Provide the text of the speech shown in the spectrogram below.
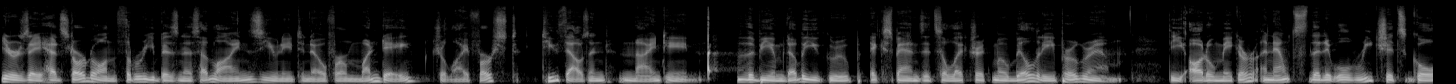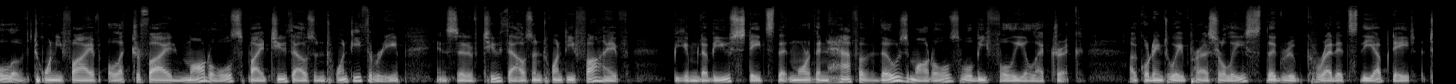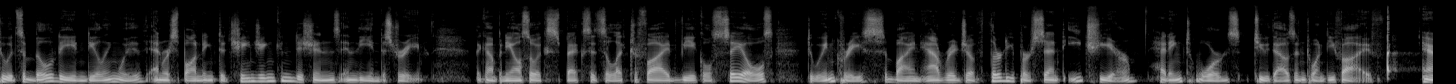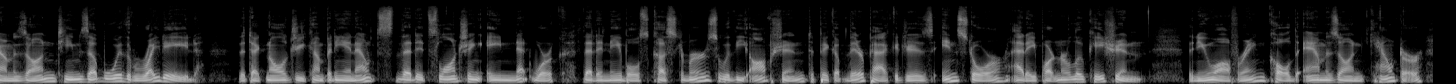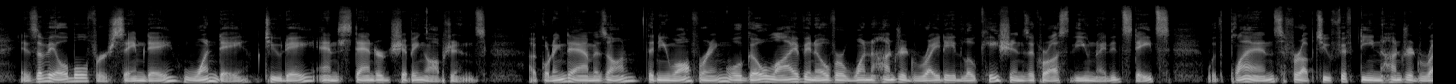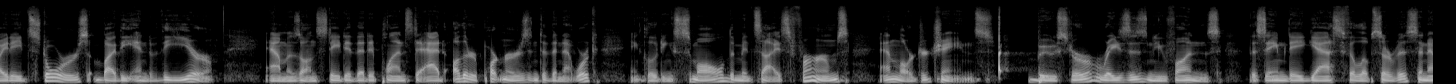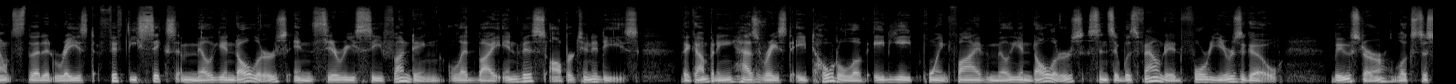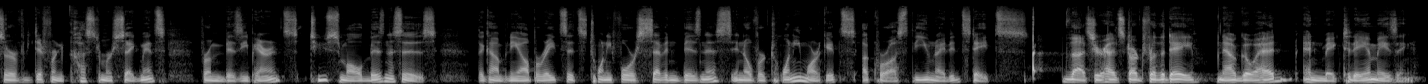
Here's a head start on three business headlines you need to know for Monday, July 1st, 2019. The BMW Group expands its electric mobility program. The automaker announced that it will reach its goal of 25 electrified models by 2023 instead of 2025. BMW states that more than half of those models will be fully electric. According to a press release, the group credits the update to its ability in dealing with and responding to changing conditions in the industry. The company also expects its electrified vehicle sales to increase by an average of 30% each year heading towards 2025. Amazon teams up with Rite Aid. The technology company announced that it's launching a network that enables customers with the option to pick up their packages in store at a partner location. The new offering, called Amazon Counter, is available for same day, one day, two day, and standard shipping options. According to Amazon, the new offering will go live in over 100 Rite Aid locations across the United States, with plans for up to 1,500 Rite Aid stores by the end of the year. Amazon stated that it plans to add other partners into the network, including small to mid sized firms and larger chains. Booster raises new funds. The same day gas fill up service announced that it raised $56 million in Series C funding led by Invus Opportunities. The company has raised a total of $88.5 million since it was founded four years ago. Booster looks to serve different customer segments from busy parents to small businesses. The company operates its 24 7 business in over 20 markets across the United States. That's your head start for the day. Now go ahead and make today amazing.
